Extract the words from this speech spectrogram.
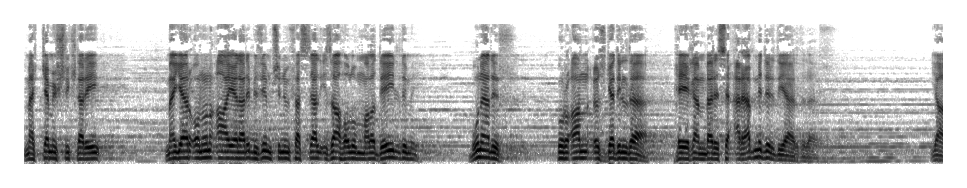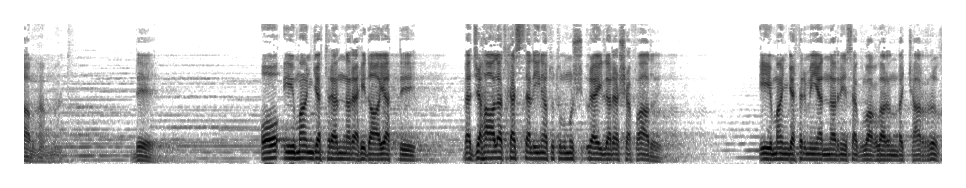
Məkkə müşrikləri, məgər onun ayələri bizim üçün müfəssəl izah olunmalı deyildimi? Bu nədir? Qur'an özgə dildə, Peyğəmbər isə ərəb midir deyərdilər. Ya Muhammed, de, O, iman gətirənlərə hidayətdir və cəhalət xəstəliyinə tutulmuş ürəklərə şəfadır. İman gətirməyənlərin isə qulaqlarında karlıq,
